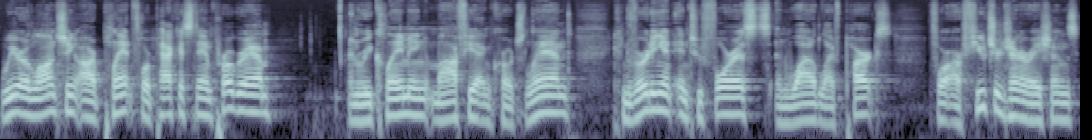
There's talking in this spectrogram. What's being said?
We are launching our Plant for Pakistan program and reclaiming mafia encroached land, converting it into forests and wildlife parks for our future generations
